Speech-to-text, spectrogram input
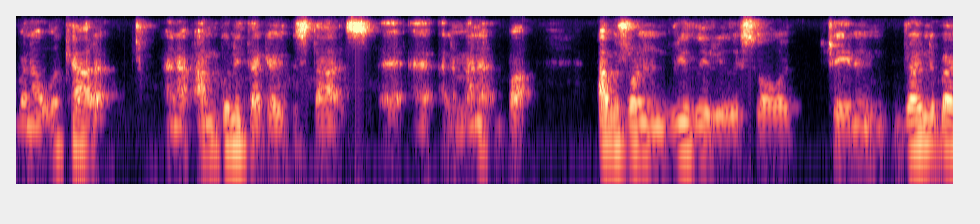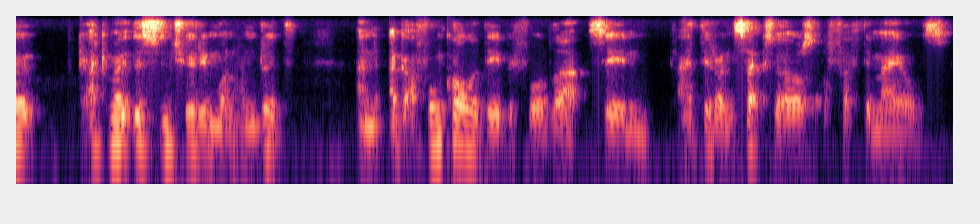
When I look at it, and I, am going to dig out the stats uh, uh, in a minute, but I was running really, really solid training. Round about, I came out the Centurion 100, and I got a phone call the day before that saying I had to run six hours or 50 miles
